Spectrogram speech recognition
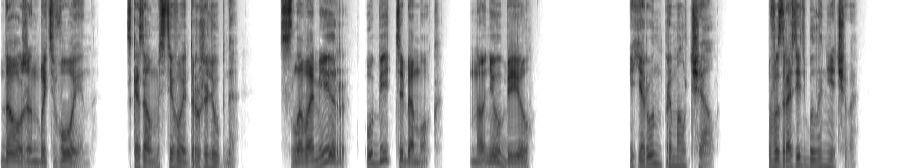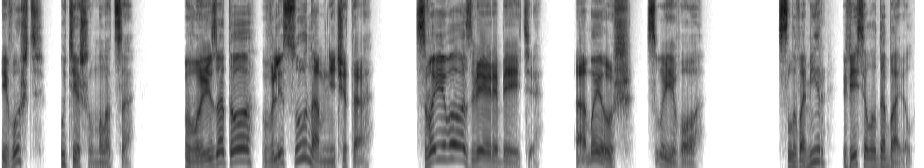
должен быть воин», — сказал Мстевой дружелюбно. «Славомир убить тебя мог, но не убил». Ярун промолчал. Возразить было нечего. И вождь утешил молодца. «Вы зато в лесу нам не чита. Своего зверя бейте, а мы уж своего». Славомир весело добавил.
